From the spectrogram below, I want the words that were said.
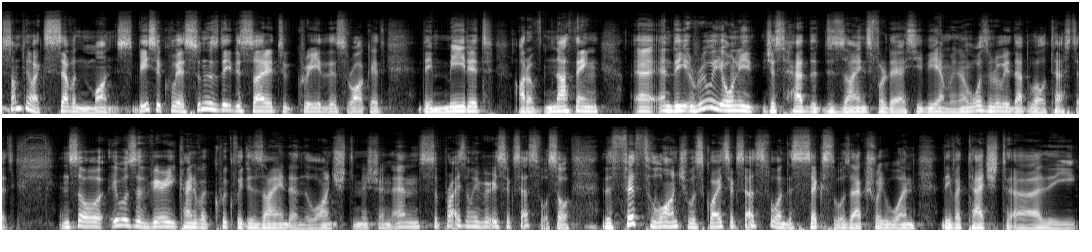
something like seven months. Basically, as soon as they decided to create this rocket, they made it out of nothing. Uh, and they really only just had the designs for the ICBM, and it wasn't really that well tested. And so it was a very kind of a quickly designed and launched mission, and surprisingly very successful. So the fifth launch was quite successful, and the sixth was actually when they've attached uh, the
